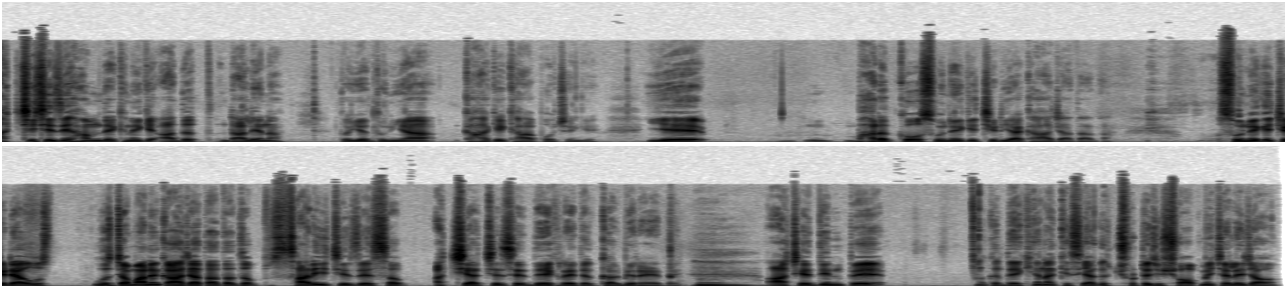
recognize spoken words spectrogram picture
अच्छी चीज़ें हम देखने की आदत डालें ना तो ये दुनिया कहाँ की कहाँ पहुँचेंगे? ये भारत को सोने की चिड़िया कहा जाता था। सोने की चिड़िया उस उस जमाने में कहा जाता था जब सारी चीज़ें सब अच्छे अच्छे से देख रहे थे और कर भी रहे थे। आज के दिन पे अगर देखिए ना किसी अगर छोटे से शॉप में चले जाओ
